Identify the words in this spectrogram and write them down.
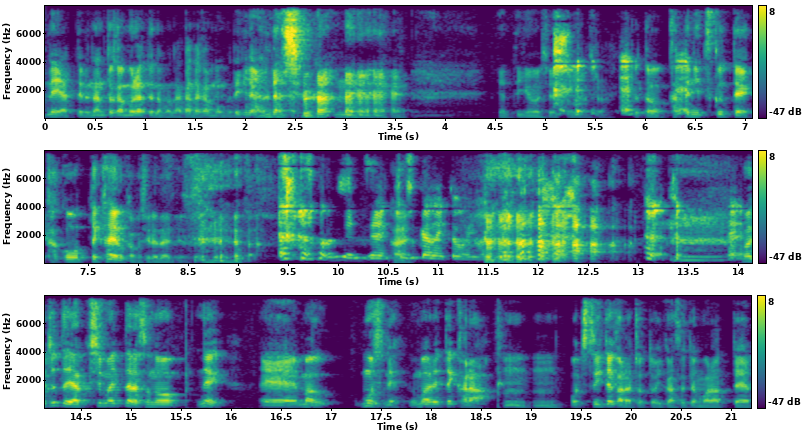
ねやってるなんとか村っていうのもなかなかもうできなくなっダッシュがうん。やっていきましょうやっていきましょう。ちょっと勝手に作って加工って帰るかもしれないです。全然気づかないと思います、まあちょっと屋久島行ったらそのねえーまあもしね生まれてからうんうん。落ち着いてからちょっと行かせてもらって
